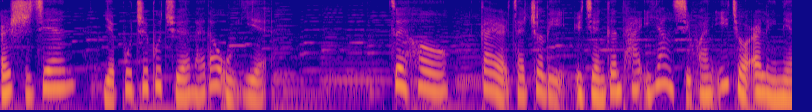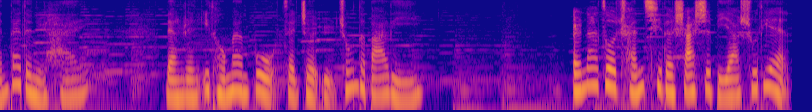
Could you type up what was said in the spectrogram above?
而时间也不知不觉来到午夜。最后，盖尔在这里遇见跟他一样喜欢一九二零年代的女孩。两人一同漫步在这雨中的巴黎，而那座传奇的莎士比亚书店，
